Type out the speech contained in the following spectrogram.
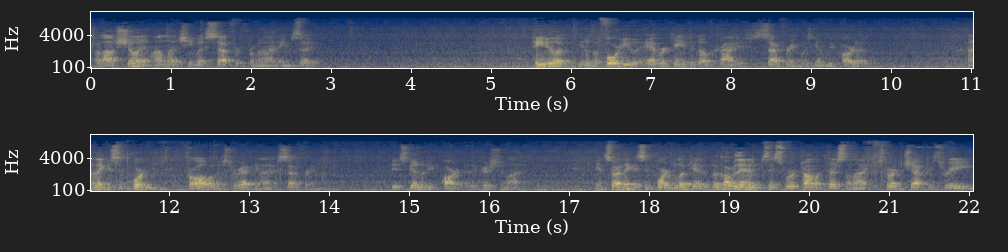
For I'll show him how much he must suffer for my name's sake. He knew it, you know, before he ever came to know Christ, suffering was going to be part of it. And I think it's important for all of us to recognize suffering is going to be part of the Christian life. And so I think it's important to look at it. Look over then, since we're talking about Thessalonica, start in chapter 3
